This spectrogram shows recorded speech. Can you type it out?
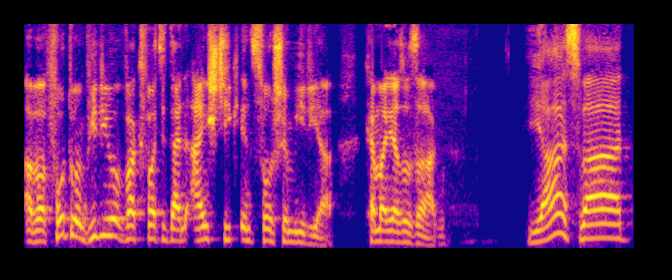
Aber Foto und Video war quasi dein Einstieg in Social Media, kann man ja so sagen. Ja, es war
